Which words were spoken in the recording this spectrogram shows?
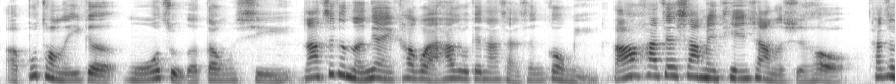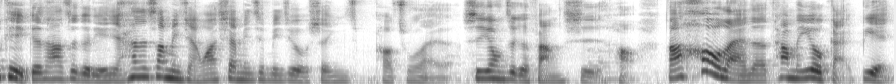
呃不同的一个模组的东西，那这个能量一靠过来，它就会跟它产生共鸣。然后它在上面天上的时候，它就可以跟它这个连接。它在上面讲话，下面这边就有声音跑出来了，是用这个方式。好，然后后来呢，他们又改变，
